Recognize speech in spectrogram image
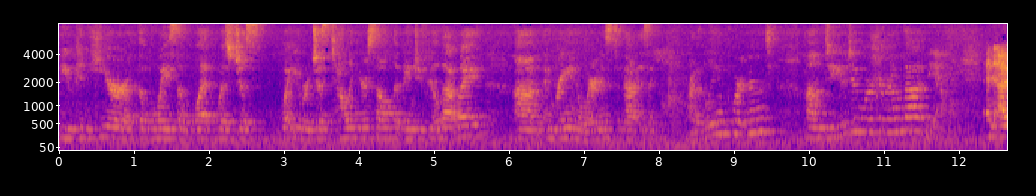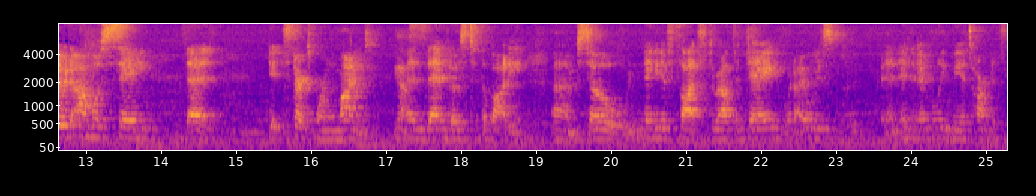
you can hear the voice of what was just, what you were just telling yourself that made you feel that way. Um, and bringing awareness to that is incredibly important. Um, do you do work around that? yeah. And I would almost say that it starts more in the mind Yes. and then goes to the body. Um, so negative thoughts throughout the day, what I always, and, and, and believe me, it's hard. It's,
